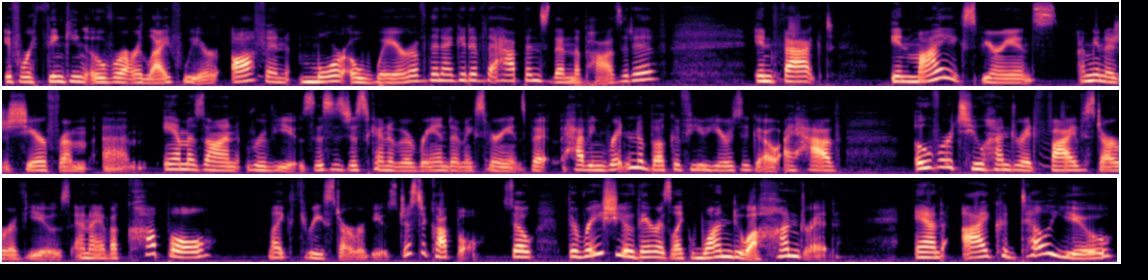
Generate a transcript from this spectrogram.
if we're thinking over our life, we are often more aware of the negative that happens than the positive. In fact, in my experience, I'm going to just share from um, Amazon reviews. This is just kind of a random experience, but having written a book a few years ago, I have over 200 five star reviews, and I have a couple like three star reviews, just a couple. So the ratio there is like one to a 100. And I could tell you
